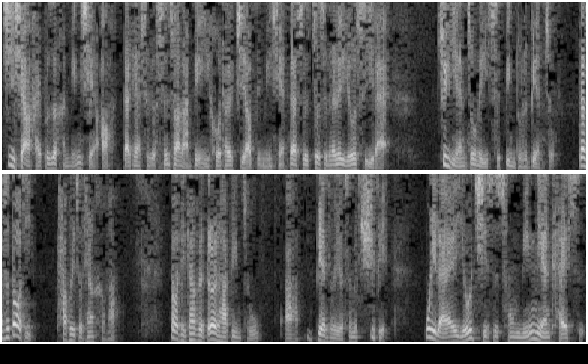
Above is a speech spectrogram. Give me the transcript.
迹象还不是很明显啊，大家是个身上染病以后，它的迹象不明显，但是这是人类有史以来最严重的一次病毒的变种。但是到底它会走向何方？到底它和德尔塔病毒啊变种有什么区别？未来尤其是从明年开始，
